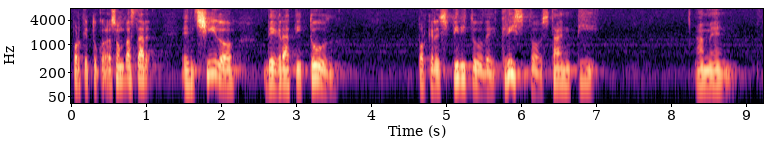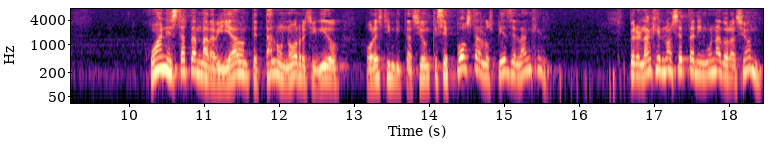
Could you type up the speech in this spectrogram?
porque tu corazón va a estar henchido de gratitud, porque el Espíritu de Cristo está en ti. Amén. Juan está tan maravillado ante tal honor recibido por esta invitación que se postra a los pies del ángel. Pero el ángel no acepta ninguna adoración.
